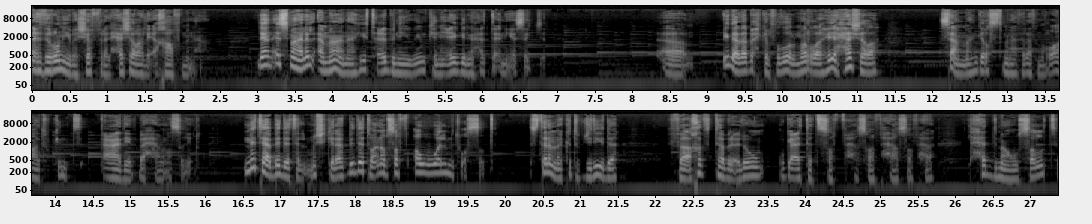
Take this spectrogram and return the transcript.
اعذروني بشفر الحشرة اللي أخاف منها لأن اسمها للأمانة يتعبني ويمكن يعيقني حتى أني أسجل. آه إذا ذبحك الفضول مرة هي حشرة سامة قرصت منها ثلاث مرات وكنت عادي أذبحها من الصغير. متى بدت المشكلة؟ بدت وأنا بصف أول متوسط. استلمنا كتب جديدة فأخذت كتاب العلوم وقعدت أتصفح صفحة صفحة لحد ما وصلت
